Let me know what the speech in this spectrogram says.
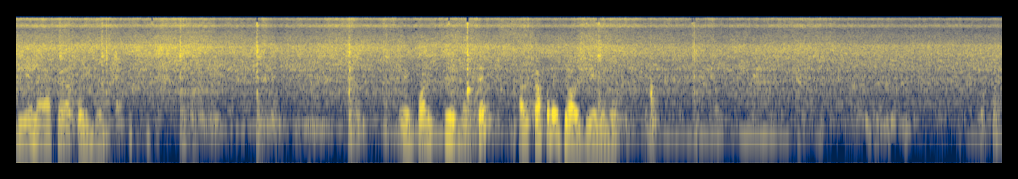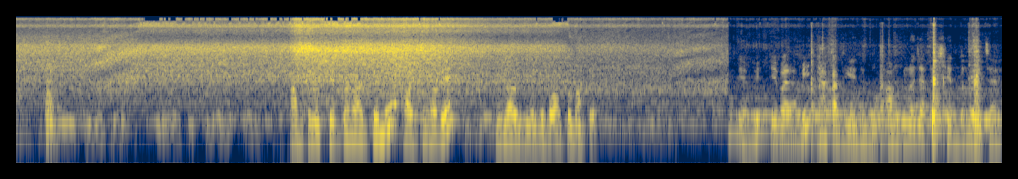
দিয়ে নাড়াচাড়া করব। এরপর একটু এর মধ্যে হালকা করে জল দিয়ে দেব। আমগুলো সেদ্ধ হওয়ার জন্য অল্পভাবে জল দিয়ে দেবো, অল্প মাপে। এবার আমি ঢাকা দিয়ে দেবো আমগুলো যাতে সেদ্ধ হয়ে যায়।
